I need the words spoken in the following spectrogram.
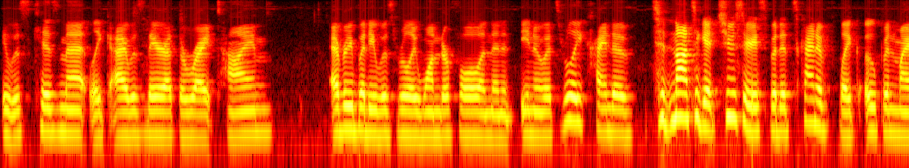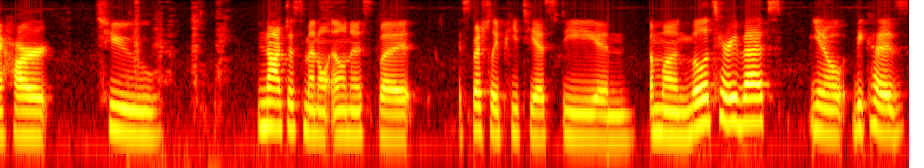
it was kismet, like I was there at the right time. Everybody was really wonderful, and then you know it's really kind of to, not to get too serious, but it's kind of like opened my heart to not just mental illness, but especially PTSD and among military vets, you know, because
